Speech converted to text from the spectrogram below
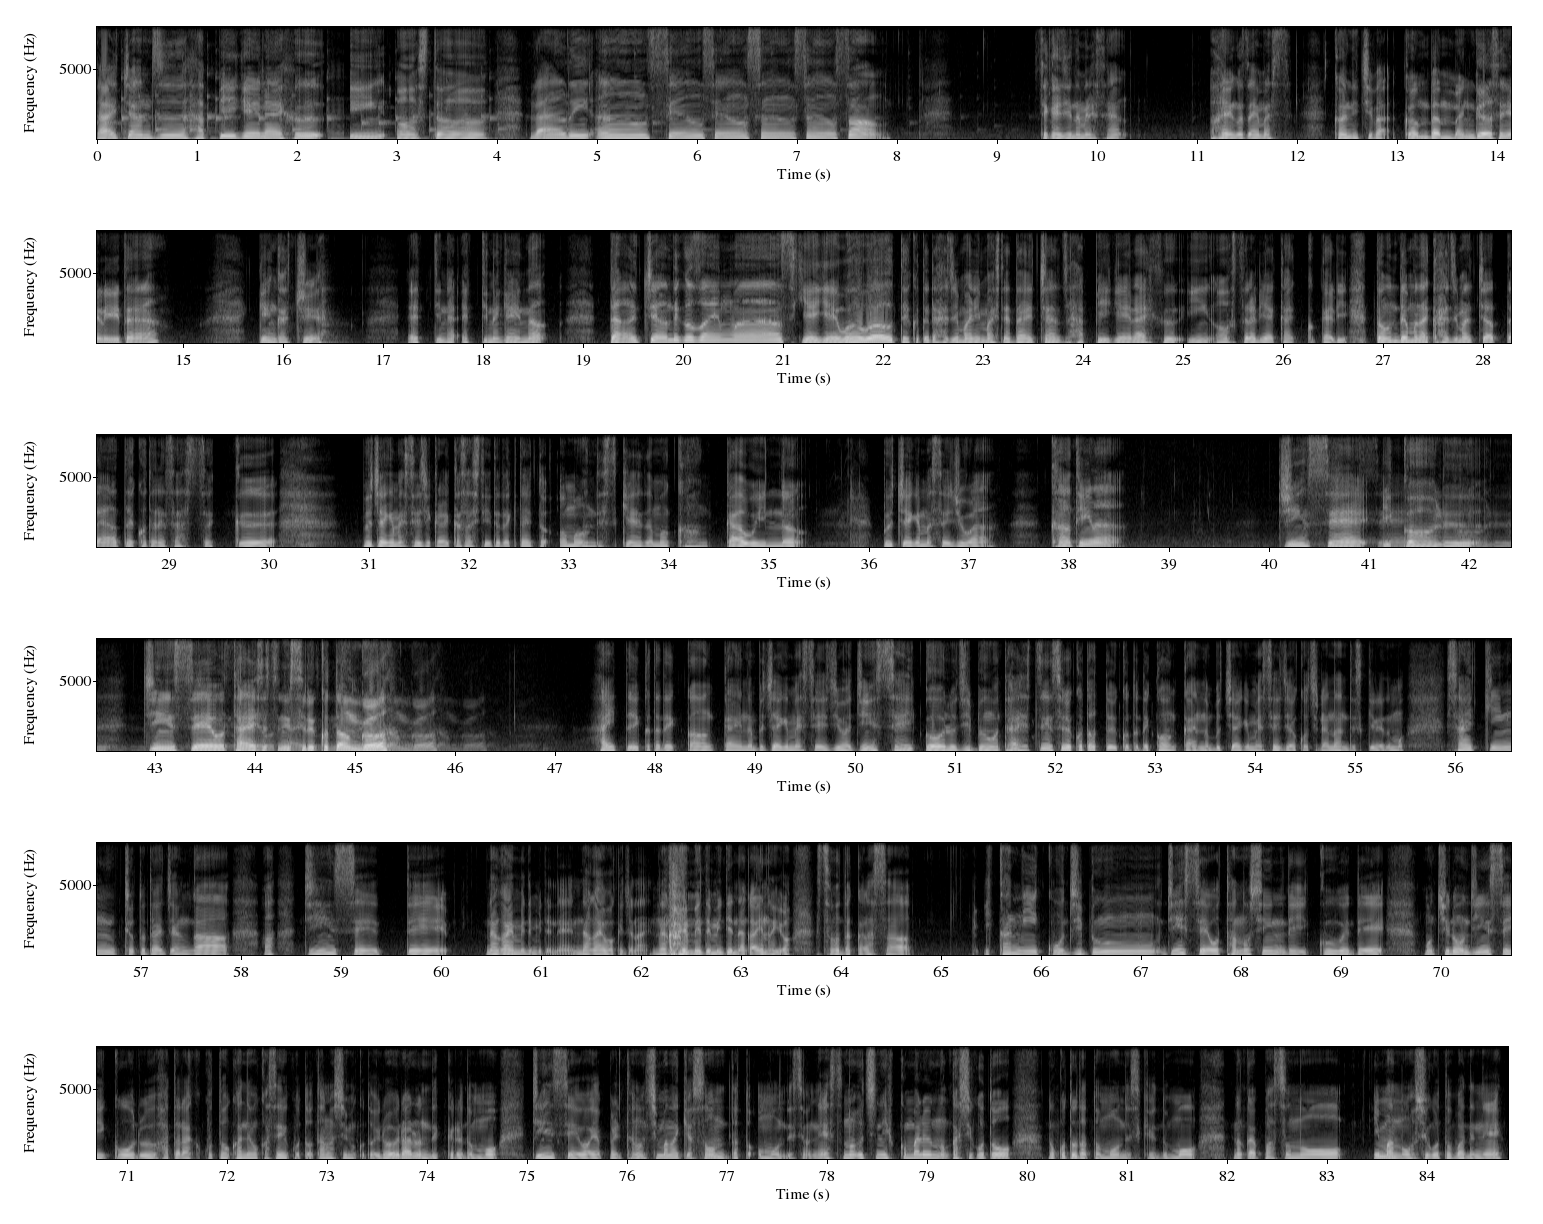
大ちゃんズハッピーゲイライフインオーストラリアンセンセンセンセンソン世界中の皆さんおはようございます。こんにちは。こんばんマンゴーセニョリータ。ゲガチエッティナエッティナゲイの大ちゃんでございます。イェイイェイウォーウォーということで始まりました。大ちゃんズハッピーゲイライフインオーストラリアかっこかり。とんでもなく始まっちゃったよ。ということで早速、ぶち上げメッセージから行かさせていただきたいと思うんですけれども、今回のぶち上げメッセージは、カティーナ。人生イコール人生を大切にすることんごはい。ということで、今回のぶち上げメッセージは、人生イコール自分を大切にすることということで、今回のぶち上げメッセージはこちらなんですけれども、最近、ちょっと大ちゃんが、あ、人生って、長い目で見てね、長いわけじゃない。長い目で見て長いのよ。そうだからさ、いかにこう自分、人生を楽しんでいく上で、もちろん人生イコール働くこと、お金を稼ぐこと、楽しむこと、いろいろあるんだけれども、人生はやっぱり楽しまなきゃ損だと思うんですよね。そのうちに含まれるのが仕事のことだと思うんですけれども、なんかやっぱその、今のお仕事場でね、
